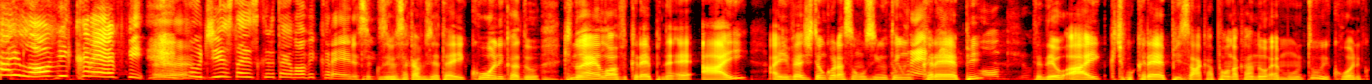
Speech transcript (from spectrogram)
I love crepe! É. Podia estar escrito I love crepe. Essa, inclusive, essa camiseta é icônica do. Que não é I love crepe, né? É I, ao invés de ter um coraçãozinho, tem um crepe. Óbvio. Entendeu? Ai, tipo, crepe, sei lá, capão da canoa. É muito icônico.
